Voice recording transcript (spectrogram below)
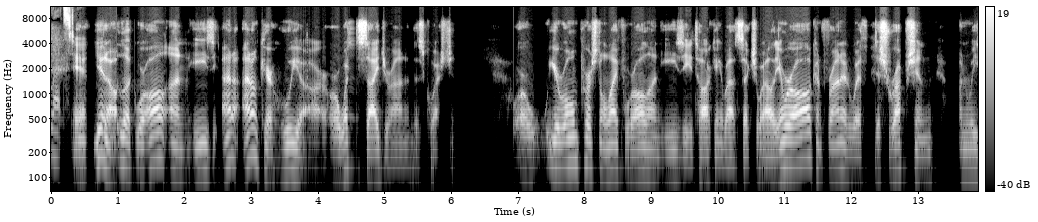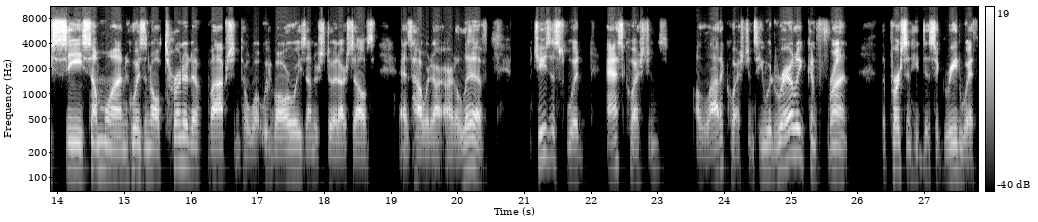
let's do and, you know, look, we're all uneasy. I don't, I don't care who you are or what side you're on in this question or your own personal life, we're all uneasy talking about sexuality. And we're all confronted with disruption when we see someone who is an alternative option to what we've always understood ourselves as how we are, to live. Jesus would ask questions, a lot of questions. He would rarely confront the person he disagreed with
